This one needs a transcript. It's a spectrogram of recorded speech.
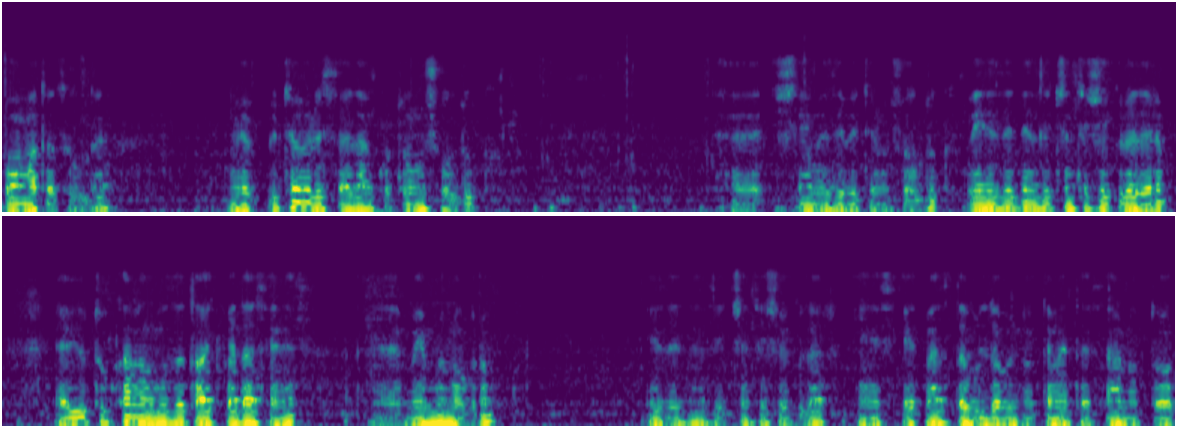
Format atıldı. Evet, bütün virüslerden kurtulmuş olduk. İşlemimizi bitirmiş olduk. Beni izlediğiniz için teşekkür ederim. Ee, YouTube kanalımızı takip ederseniz e, memnun olurum. İzlediğiniz için teşekkürler. Enes Yetmez www.metesler.org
